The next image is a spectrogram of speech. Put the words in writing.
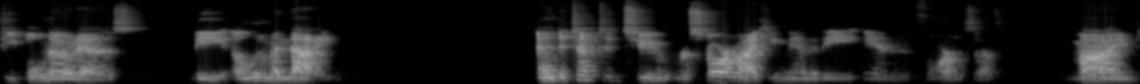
people known as the Illuminati and attempted to restore my humanity in forms of mind,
